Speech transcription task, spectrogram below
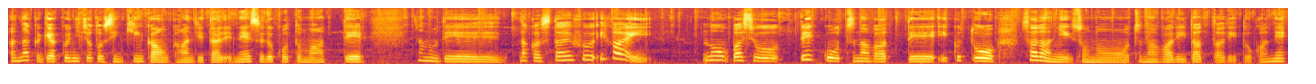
あなんか逆にちょっと親近感を感じたりねすることもあってなのでなんかスタイフ以外の場所でこうつながっていくとさらにそのつながりだったりとかね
